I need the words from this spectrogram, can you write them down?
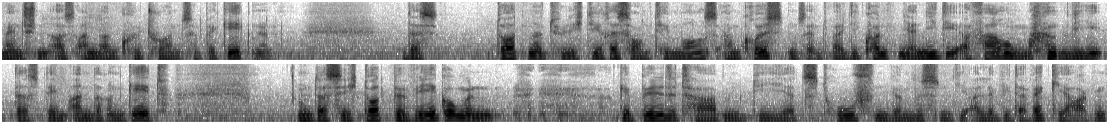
Menschen aus anderen Kulturen zu begegnen, dass dort natürlich die Ressentiments am größten sind, weil die konnten ja nie die Erfahrung machen, wie das dem anderen geht. Und dass sich dort Bewegungen gebildet haben, die jetzt rufen, wir müssen die alle wieder wegjagen,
